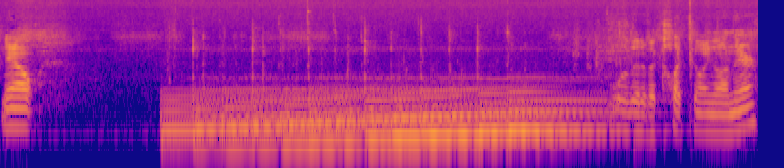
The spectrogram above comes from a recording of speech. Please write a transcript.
Now, a little going on there.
